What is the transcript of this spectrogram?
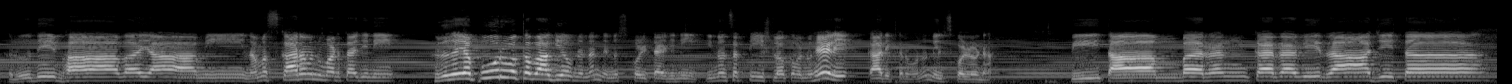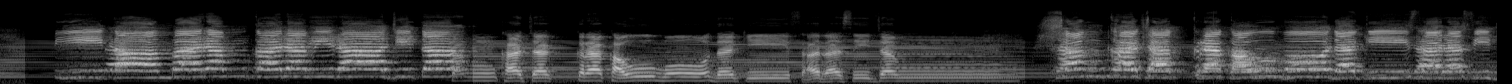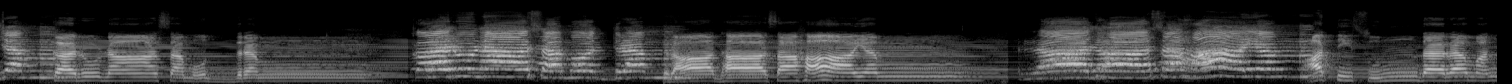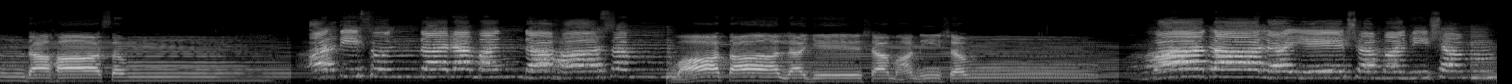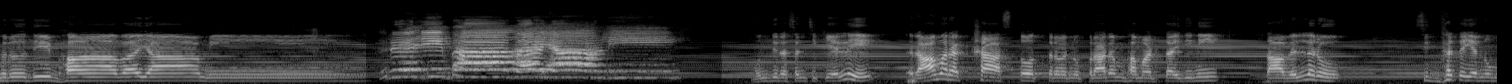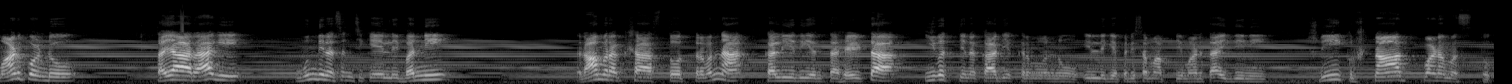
ಹೃದಯ ಭಾವಯಾಮಿ ನಮಸ್ಕಾರವನ್ನು ಮಾಡ್ತಾ ಇದ್ದೀನಿ. ಹೃದಯಪೂರ್ವಕವಾಗಿ ಅವನನ್ನು ನೆನೆಸ್ಕೊಳ್ತಾ ಇದ್ದೀನಿ. ಇನ್ನೊಂದ್ಸತಿ ಈ ಶ್ಲೋಕವನ್ನು ಹೇಳಿ ಕಾರ್ಯಕ್ರಮವನ್ನು ನಿಲ್ಲಿಸ್ಕೊಳ್ಳೋಣ. पिताम्बरंकर विराजित पीताम्बरं करविराजित। शङ्खचक्रकौमोदकी सरसिजम् शङ्खचक्रकौमोदकी चक्रकौ सरसिजम् करुणासमुद्रम्। करुणासमुद्रम्। राधासहायम्। ಅತಿ ಸುಂದರ ಮಂದಹಾಸಂ ಅತಿ ಸುಂದರ ಮಂದಹಾಸಂ ವಾತಾಲಯೇಶ ಮನಿಷಂ ಮನಿಷಂ ಹೃದಿ ಭಾವಯಾಮಿ ಭಾವಯಾಮಿ ಮುಂದಿನ ಸಂಚಿಕೆಯಲ್ಲಿ ರಾಮರಕ್ಷಾ ಸ್ತೋತ್ರವನ್ನು ಪ್ರಾರಂಭ ಮಾಡ್ತಾ ಇದ್ದೀನಿ. ತಾವೆಲ್ಲರೂ ಸಿದ್ಧತೆಯನ್ನು ಮಾಡಿಕೊಂಡು ತಯಾರಾಗಿ ಮುಂದಿನ ಸಂಚಿಕೆಯಲ್ಲಿ ಬನ್ನಿ. ರಾಮರಕ್ಷಾ ಸ್ತೋತ್ರವನ್ನ ಕಲಿಯಿರಿ ಅಂತ ಹೇಳ್ತಾ ಇವತ್ತಿನ ಕಾರ್ಯಕ್ರಮವನ್ನು ಇಲ್ಲಿಗೆ ಪರಿಸಮಾಪ್ತಿ ಮಾಡ್ತಾ ಇದ್ದೀನಿ. ಶ್ರೀಕೃಷ್ಣಾರ್ಪಣಮಸ್ತು.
